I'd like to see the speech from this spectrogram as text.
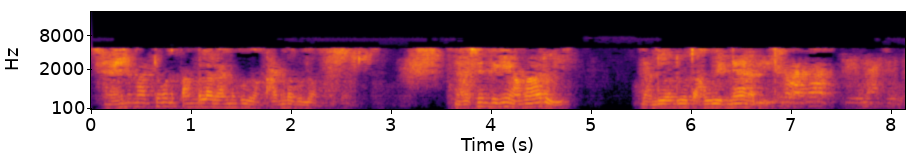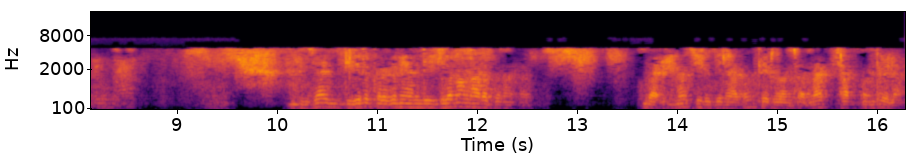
සෑහෙන මට්ටමකට තම්බලා ගන්න පුළුවන් කන්න පුළුවන් නැසෙන් දෙකේ අමාරුයි නඩු නඩුවට අහුවෙන්නේ නැහැ හරියට නිසා දිගට කරගෙන යන්නේ කියලා මම ආරාධනා කරනවා. බැරි නම් සියලු දෙනාටම තෙරුවන් සරණක් සක්මන්ට වෙලා.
